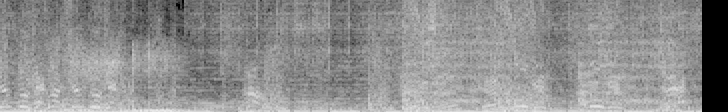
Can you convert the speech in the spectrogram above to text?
剣波動拳波動拳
